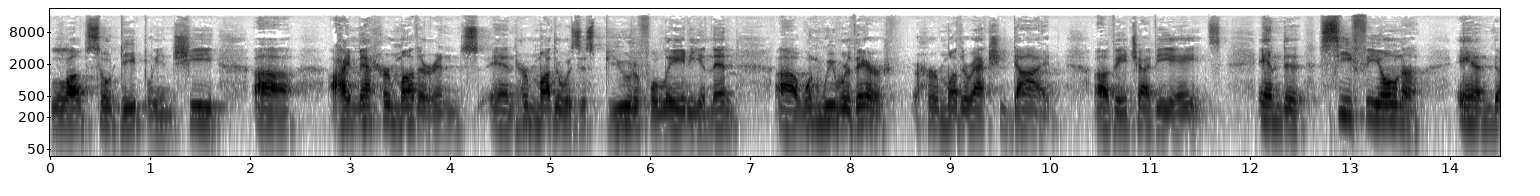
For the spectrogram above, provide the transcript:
love so deeply, and she. Uh, I met her mother, and, and her mother was this beautiful lady. And then uh, when we were there, her mother actually died of HIV/AIDS. And to see Fiona and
